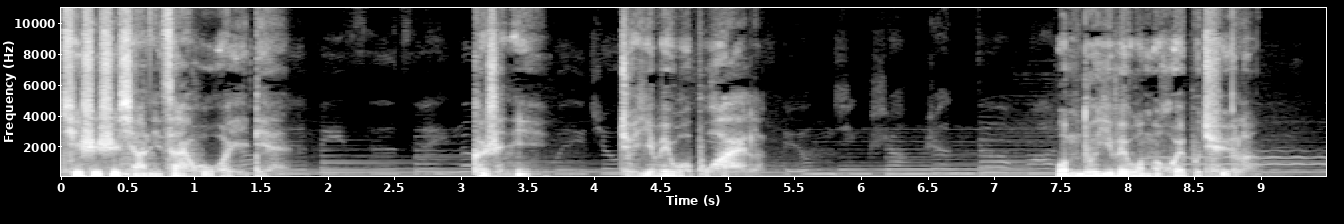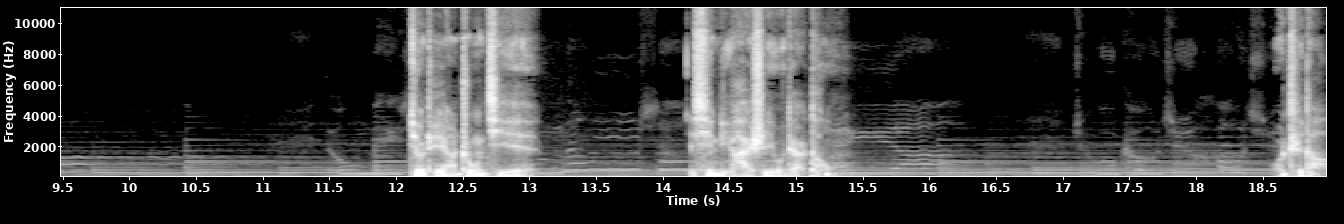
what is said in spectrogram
其实是想你在乎我一点，可是你却以为我不爱了。我们都以为我们回不去了。就这样终结，心里还是有点痛。我知道，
